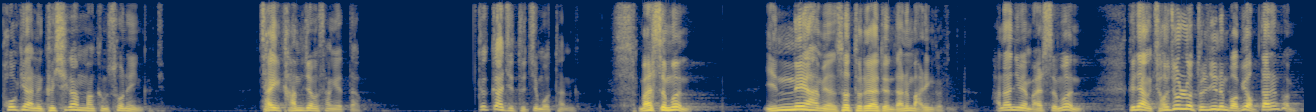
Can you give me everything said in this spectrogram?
포기하는 그 시간만큼 손해인 거죠. 자기 감정 상했다고. 끝까지 듣지 못한 것. 말씀은 인내하면서 들어야 된다는 말인 겁니다. 하나님의 말씀은 그냥 저절로 들리는 법이 없다는 겁니다.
